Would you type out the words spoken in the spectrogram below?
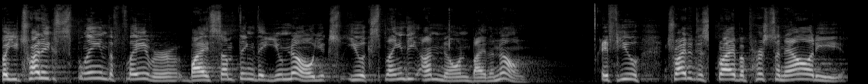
but you try to explain the flavor by something that you know. You, you explain the unknown by the known. If you try to describe a personality of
